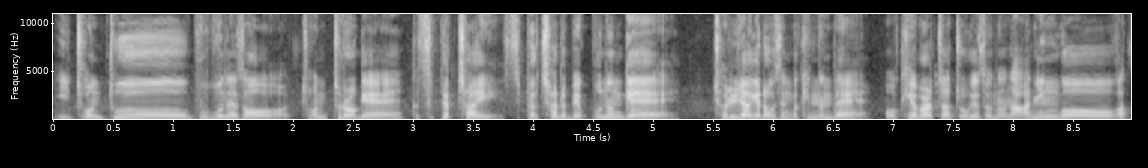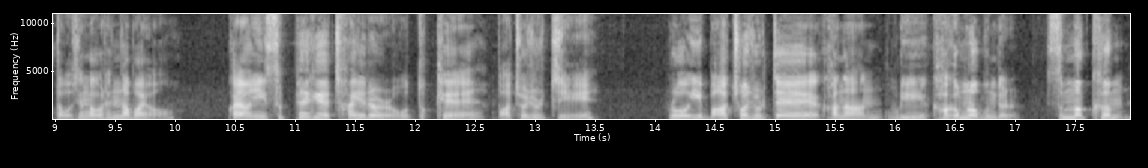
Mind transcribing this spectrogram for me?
이 전투 부분에서 전투력의 그 스펙 차이, 스펙 차이를 메꾸는 게 전략이라고 생각했는데 어, 개발자 쪽에서는 아닌 것 같다고 생각을 했나봐요. 과연 이 스펙의 차이를 어떻게 맞춰줄지 그리고 이 맞춰줄 때 관한 우리 가금러분들 쓴 만큼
